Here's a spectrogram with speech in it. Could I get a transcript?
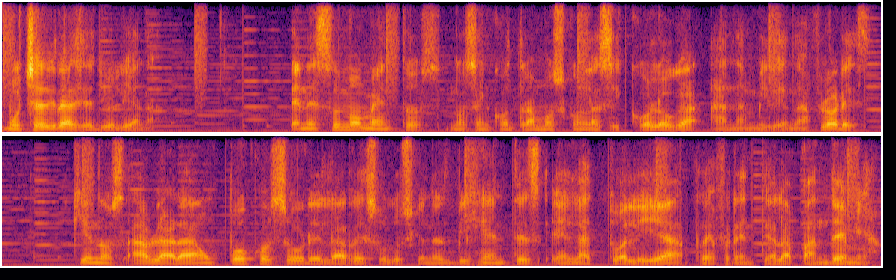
Muchas gracias, Juliana. En estos momentos nos encontramos con la psicóloga Ana Milena Flores, quien nos hablará un poco sobre las resoluciones vigentes en la actualidad referente a la pandemia.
